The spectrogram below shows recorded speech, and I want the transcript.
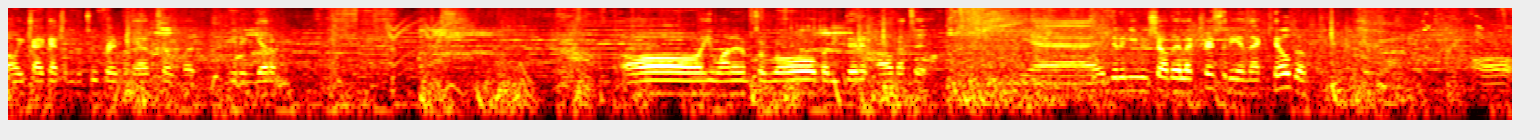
Oh, he tried to catch him the two frame with that tilt, but he didn't get him. Oh, he wanted him to roll, but he didn't. Oh, that's it. Yeah, it didn't even show the electricity, and that killed him. Oh,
